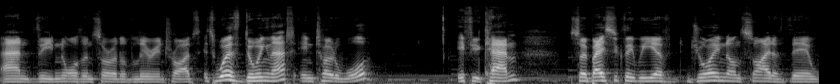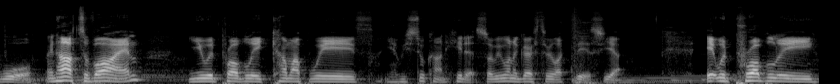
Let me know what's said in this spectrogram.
and the northern sort of Lyrian tribes. It's worth doing that in total war, if you can. So basically we have joined on side of their war. In Hearts of Iron, you would probably come up with... Yeah, we still can't hit it, so we want to go through like this, yeah. It would probably...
